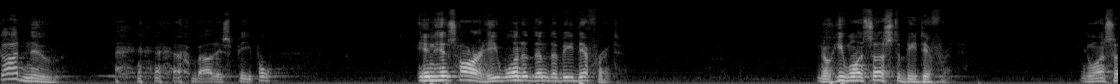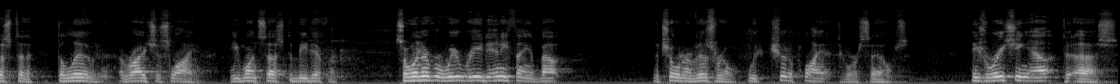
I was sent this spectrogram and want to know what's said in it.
God knew about his people in his heart, he wanted them to be different. No, he wants us to be different. He wants us to, to live a righteous life. He wants us to be different. So whenever we read anything about the children of Israel, we should apply it to ourselves. He's reaching out to us.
